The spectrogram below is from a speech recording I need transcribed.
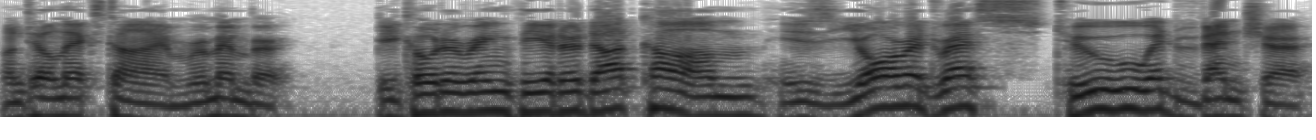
Until next time, remember, DecoderRingTheatre.com is your address to adventure.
